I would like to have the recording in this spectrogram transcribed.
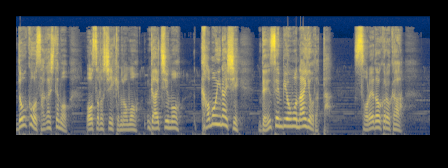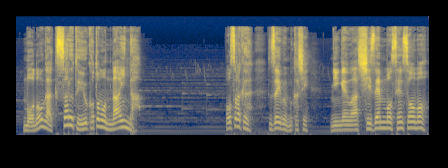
どこを探しても恐ろしい獣も害虫も蚊もいないし伝染病もないようだった。それどころか物が腐るということもないんだ。おそらく随分昔人間は自然も戦争も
